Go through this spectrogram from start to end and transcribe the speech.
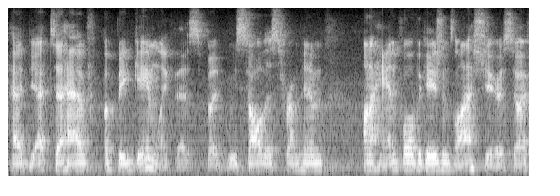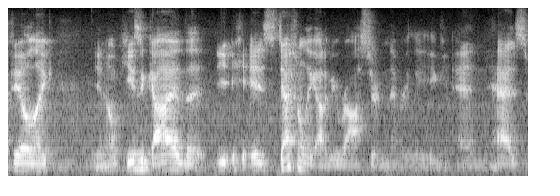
had yet to have a big game like this. But we saw this from him on a handful of occasions last year. So I feel like you know he's a guy that is definitely got to be rostered in every league and has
